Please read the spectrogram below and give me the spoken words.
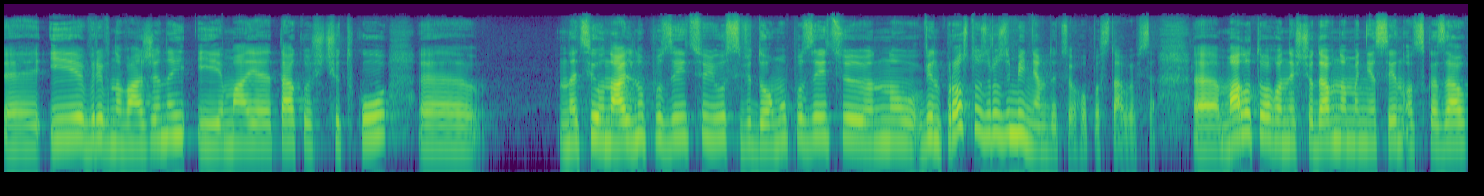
Е, І врівноважений, і має також чітку е, національну позицію, свідому позицію. Ну він просто з розумінням до цього поставився. Е, мало того, нещодавно мені син от сказав:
